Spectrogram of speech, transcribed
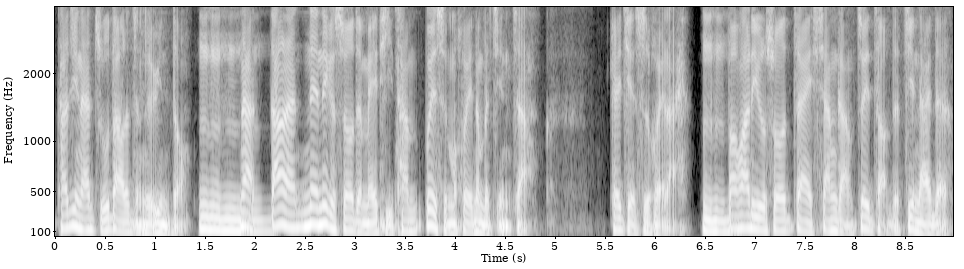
他竟然主导了整个运动。嗯嗯嗯。那当然，那那个时候的媒体，他们为什么会那么紧张？可以解释回来。嗯，包括例如说，在香港最早的进来的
